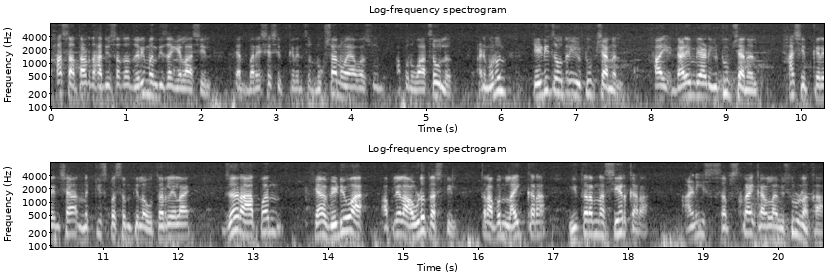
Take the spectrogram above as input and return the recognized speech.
हा सात आठ दहा दिवसाचा जरी मंदीचा गेला असेल त्यात बऱ्याचशा शेतकऱ्यांचं नुकसान व्हावासून आपण वाचवलं. आणि म्हणून K D Chaudhari YouTube channel हा डाळिंबयाड यूट्यूब चॅनल हा शेतकऱ्यांच्या नक्कीच पसंतीला उतरलेला आहे. जर आपण ह्या व्हिडिओ आपल्याला आवडत असतील तर आपण लाईक करा इतरांना शेअर करा आणि सबस्क्राईब करायला विसरू नका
